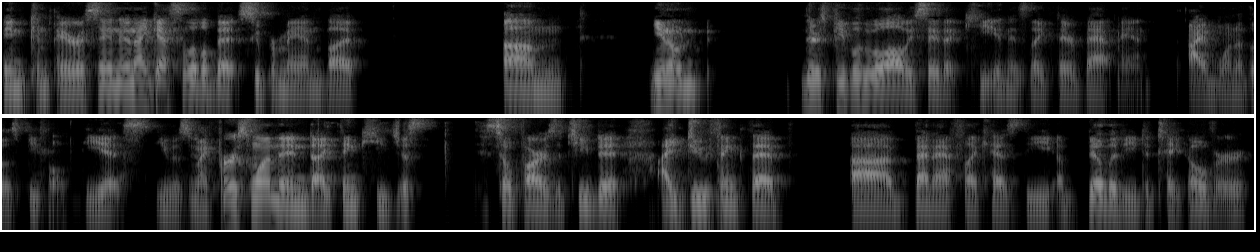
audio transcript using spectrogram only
in comparison. And I guess a little bit Superman, but um, you know, there's people who will always say that Keaton is like their Batman. I'm one of those people. He is. He was my first one, and I think he just so far has achieved it. I do think that uh, Ben Affleck has the ability to take over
